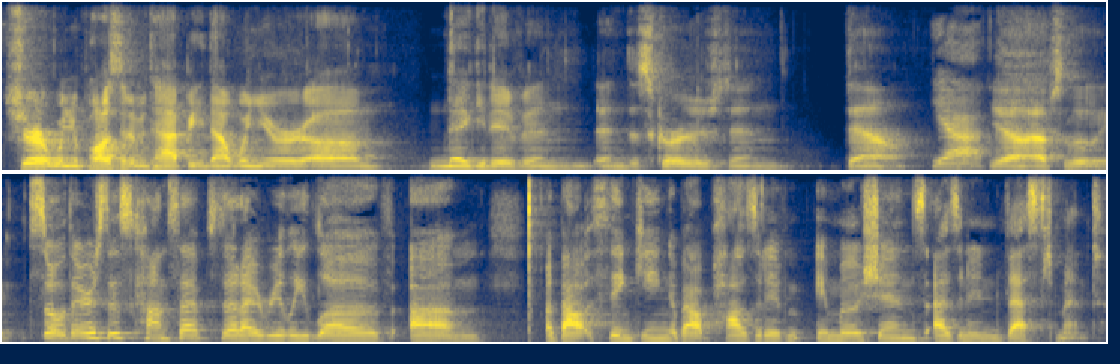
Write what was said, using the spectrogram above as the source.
Sure. When you're positive and happy, not when you're um, negative and and discouraged and down. Yeah. Yeah, absolutely. So, there's this concept that I really love um, about thinking about positive emotions as an investment.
